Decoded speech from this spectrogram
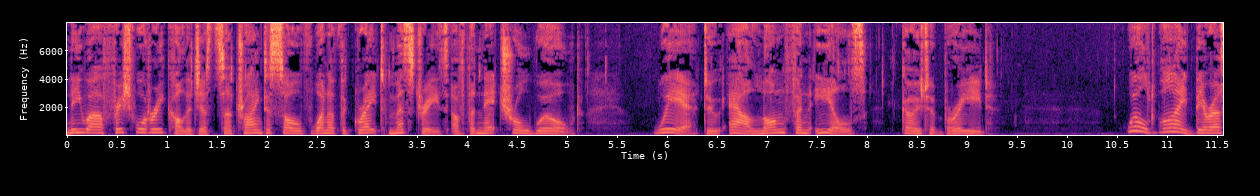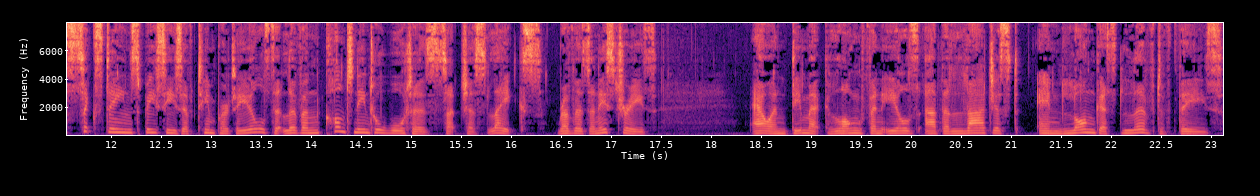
Niwa freshwater ecologists are trying to solve one of the great mysteries of the natural world. Where do our longfin eels go to breed? Worldwide, there are 16 species of temperate eels that live in continental waters such as lakes, rivers, and estuaries. Our endemic longfin eels are the largest and longest lived of these.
